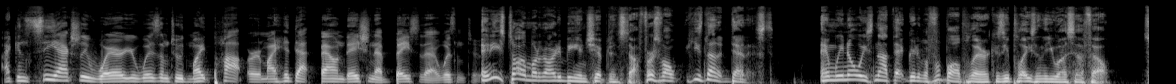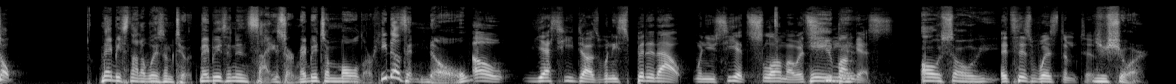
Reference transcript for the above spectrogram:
I can see actually where your wisdom tooth might pop or it might hit that foundation, that base of that wisdom tooth. And he's talking about it already being chipped and stuff. First of all, he's not a dentist. And we know he's not that good of a football player because he plays in the USFL. So maybe it's not a wisdom tooth. Maybe it's an incisor. Maybe it's a molar. He doesn't know. oh, yes, he does. When he spit it out, when you see it slow mo, it's He did. humongous. Oh, so It's his wisdom tooth. you sure?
